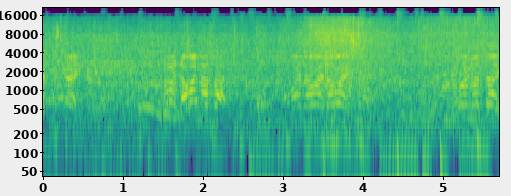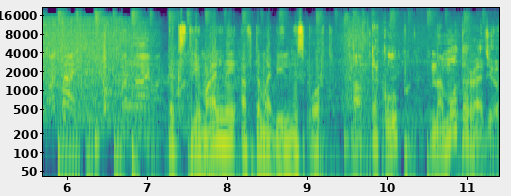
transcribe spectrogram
отпускай. Давай, давай назад. Давай, давай, давай. Давай, мотай, мотай. Мотай, мотай. Экстремальный автомобильный спорт. Автоклуб на Моторадио.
